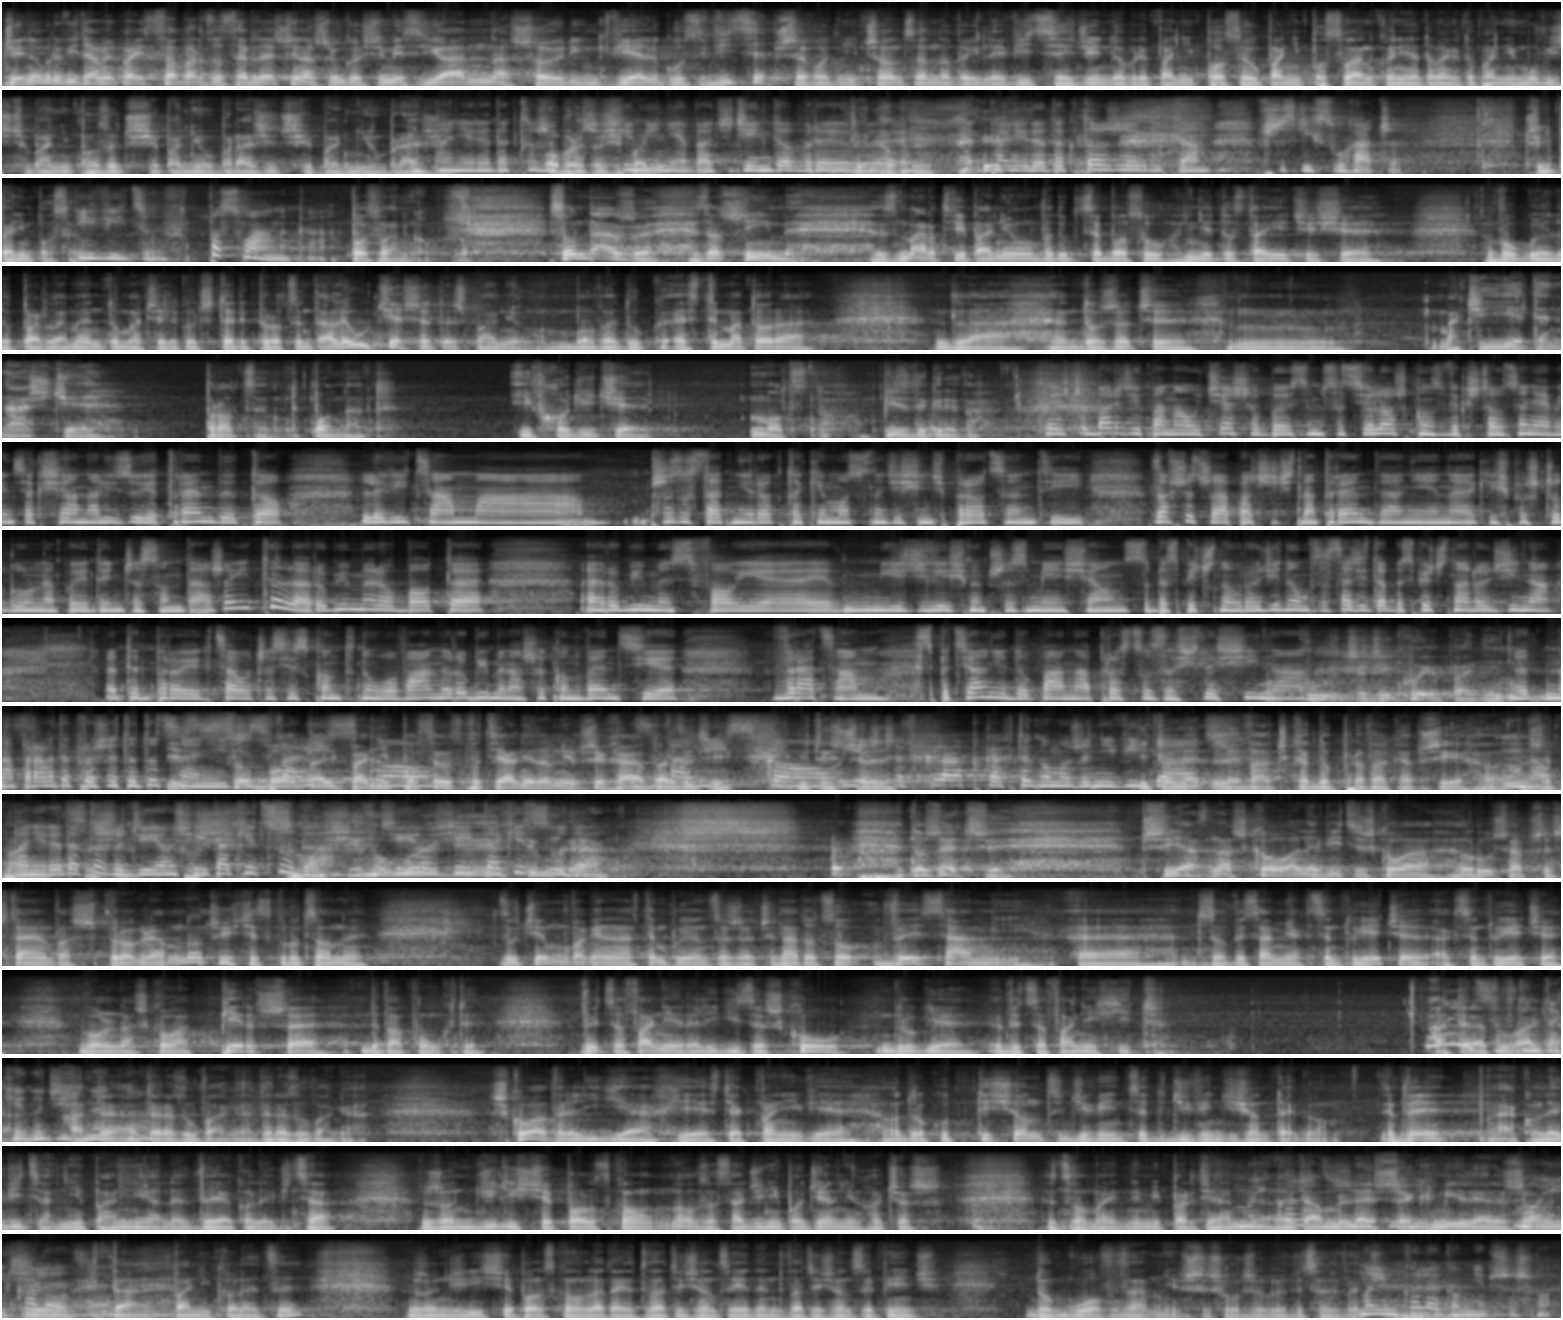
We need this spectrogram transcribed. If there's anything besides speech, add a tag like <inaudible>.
Dzień dobry, witamy Państwa bardzo serdecznie. Naszym gościem jest Joanna Szojring-Wielgus, wiceprzewodnicząca Nowej Lewicy. Dzień dobry Pani poseł, Pani posłanko. Nie wiadomo jak do Pani mówić, czy Pani poseł, czy się Pani obrazi, czy się Pani nie obrazi. Panie redaktorze, Obraża proszę się mnie pani? nie bać. Dzień dobry, Dzień dobry. <laughs> panie redaktorze, witam wszystkich słuchaczy Czyli Pani poseł. i widzów. Posłanka. Posłanką. Sondaże. Zacznijmy. Zmartwię Panią. Według Cebosu nie dostajecie się w ogóle do parlamentu. Macie tylko 4%, ale ucieszę też Panią, bo według estymatora dla, do rzeczy mm, macie 11% ponad i wchodzicie mocno. PiS wygrywa. To jeszcze bardziej pana ucieszę, bo jestem socjolożką z wykształcenia, więc jak się analizuje trendy, to lewica ma przez ostatni rok takie mocne 10% i zawsze trzeba patrzeć na trendy, a nie na jakieś poszczególne pojedyncze sondaże i tyle. Robimy robotę, robimy swoje. Jeździliśmy przez miesiąc z Bezpieczną Rodziną. W zasadzie ta Bezpieczna Rodzina, ten projekt cały czas jest kontynuowany. Robimy nasze konwencje. Wracam specjalnie do pana prosto ze Ślesina. Kurczę, dziękuję Pani. Naprawdę proszę to docenić. Jest sobota i Pani poseł specjalnie do mnie przyjechała. z Bardzo walizką, jeszcze, jeszcze w klapkach, tego może nie I to le, widać. lewaczka do prawaka przyjechała. No, panie co redaktorze, dzieją się i takie cuda. Się Dzieją się i takie cuda. Do rzeczy. Przyjazna szkoła lewicy, szkoła rusza. Przeczytałem wasz program, no oczywiście skrócony. Zwróciłem uwagę na następujące rzeczy. Na to, co wy sami, e, co wy sami akcentujecie. Akcentujecie wolna szkoła. Pierwsze dwa punkty. Wycofanie religii ze szkół. Drugie, wycofanie hit. No w tym takiego a, te, a teraz uwaga, teraz uwaga. Szkoła w religiach jest, jak pani wie, od roku 1990. Wy, jako lewica, nie pani, ale wy jako lewica, rządziliście Polską, no w zasadzie niepodzielnie, chociaż z dwoma innymi partiami, Moi ale tam Leszek. Miller rządził. Tak, pani koledzy. Rządziliście Polską w latach 2001-2005. Do głowy wam nie przyszło, żeby wycofywać Moim kolegom nie przyszło.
